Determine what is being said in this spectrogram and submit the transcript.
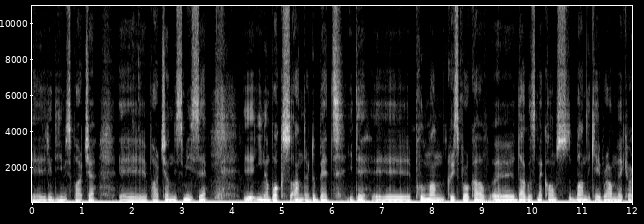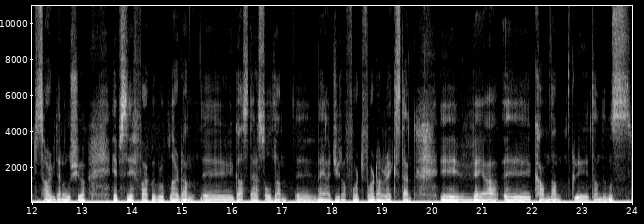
E, dinlediğimiz parça e, parçanın ismi ise e, In a Box Under the Bed idi. E, Pullman, Chris Brokaw, e, Douglas McCombs, Bundy K. Brown ve Curtis Harvey'den oluşuyor. Hepsi farklı gruplardan, e, Gus Dersol'dan e, veya Juno 44'dan Rex'ten e, veya e, Cam'dan e, tanıdığımız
